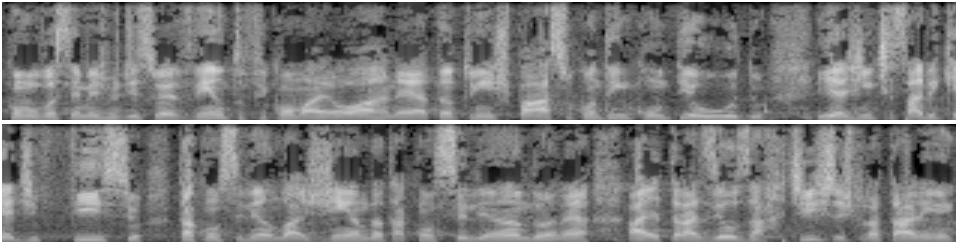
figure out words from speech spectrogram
como você mesmo disse, o evento ficou maior, né, tanto em espaço quanto em conteúdo. E a gente sabe que é difícil tá conciliando a agenda, tá conciliando, né, a trazer os artistas para estarem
